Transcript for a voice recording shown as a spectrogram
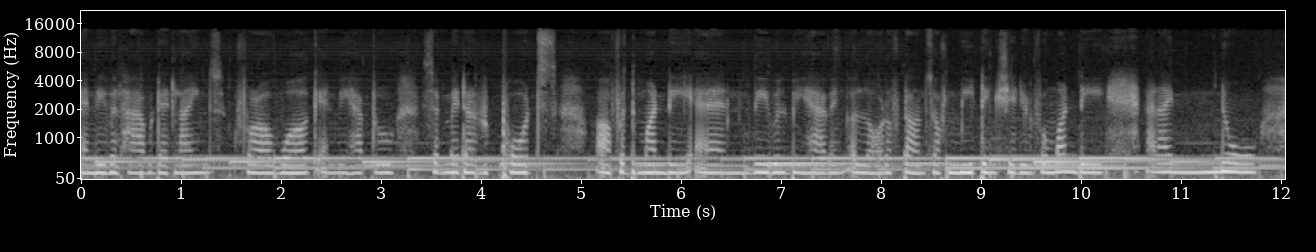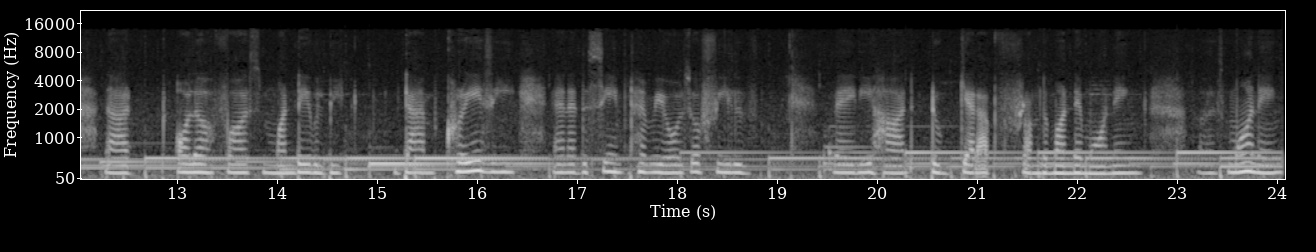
and we will have deadlines for our work, and we have to submit our reports uh, for the Monday, and we will be having a lot of tons of meetings scheduled for Monday. And I know that all of us Monday will be damn crazy, and at the same time, we also feel very hard to get up from the Monday morning uh, morning.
